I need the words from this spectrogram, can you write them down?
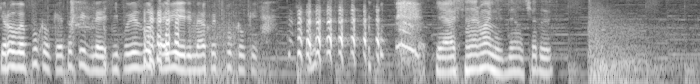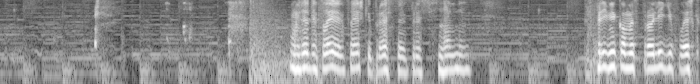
Херовая пукалка, это ты, блядь, не повезло Кавере, нахуй, с пукалкой. Я все нормально сделал, что ты... Вот эти фле- флешки просто профессиональные. Прямиком из пролиги флешка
